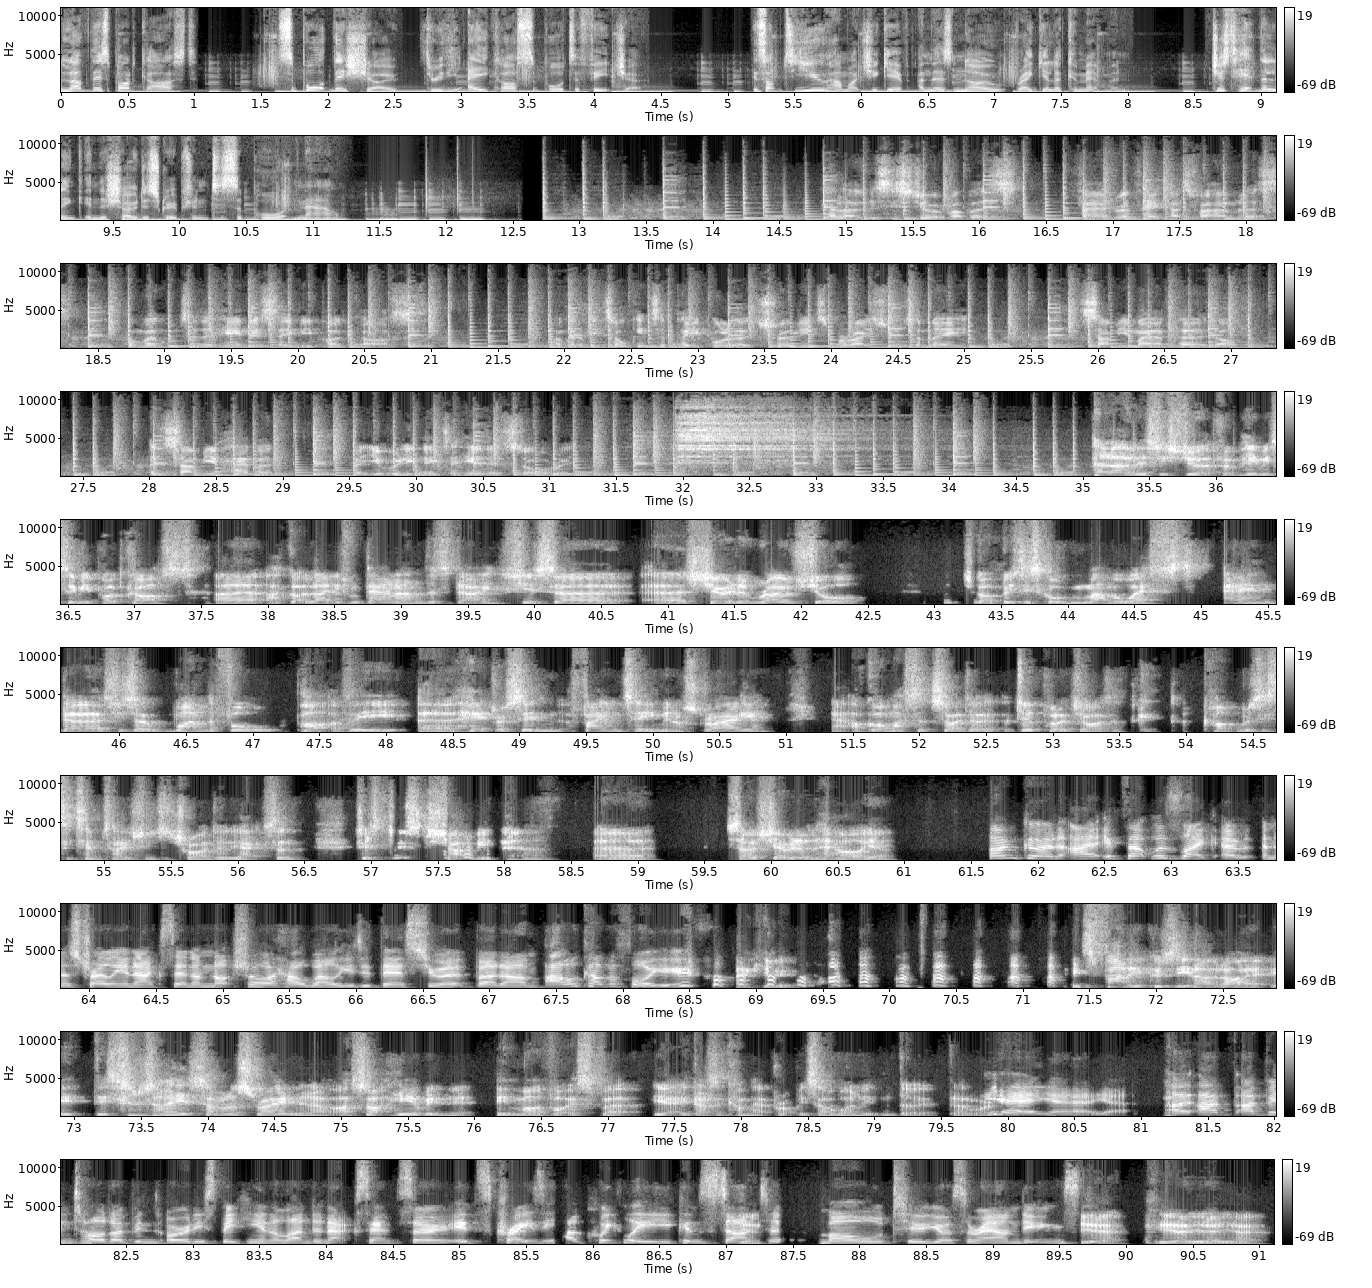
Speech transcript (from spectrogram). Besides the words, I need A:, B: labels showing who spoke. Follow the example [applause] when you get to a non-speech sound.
A: Love this podcast? Support this show through the Acast supporter feature. It's up to you how much you give, and there's no regular commitment. Just hit the link in the show description to support now.
B: Hello, this is Stuart Roberts, founder of Haircuts for Homeless, and welcome to the Hear Me See Me podcast. I'm going to be talking to people who are truly inspirational to me. Some you may have heard of, and some you haven't, but you really need to hear their story. Hello, this is Stuart from Hear Me See Me podcast. Uh, I've got a lady from Down Under today. She's uh, uh, Sheridan Rose Shaw. She's got a business called Mama West, and uh, she's a wonderful part of the uh, hairdressing fame team in Australia. Uh, I've got, I mustn't, sorry, I do, I do apologise. I can't resist the temptation to try and do the accent. Just, just shut me down. So, Sheridan, how are you?
C: I'm good. I, if that was like a, an Australian accent, I'm not sure how well you did there, Stuart, but um, I will cover for you. [laughs]
B: Thank you. it's funny because you know, like it, as soon as I hear someone Australian, I, I, start hearing it in my voice. But yeah, it doesn't come out properly, so I won't even do it. Don't worry.
C: Yeah, yeah, yeah. I, have I've been told I've been already speaking in a London accent, so it's crazy how quickly you can start yeah. to mold to your surroundings.
B: Yeah, yeah, yeah, yeah.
